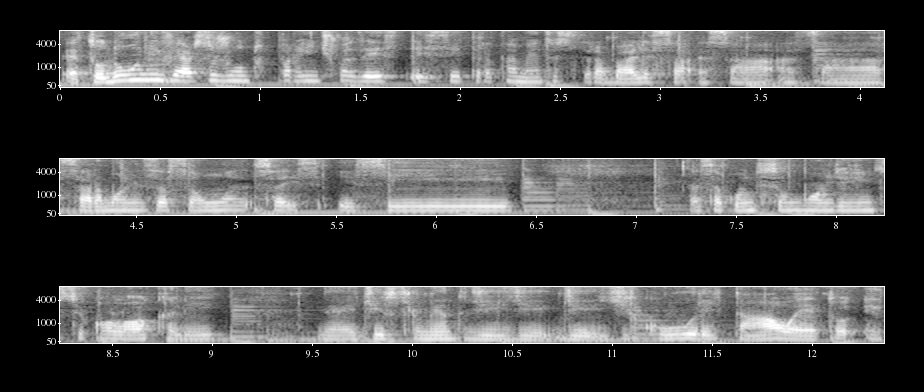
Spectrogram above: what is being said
É todo o universo junto para a gente fazer esse, esse, tratamento, esse trabalho, essa, essa, essa, essa harmonização, essa, esse essa condição onde a gente se coloca ali, né, de instrumento de, de, de, de cura e tal, é, to, é, é,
